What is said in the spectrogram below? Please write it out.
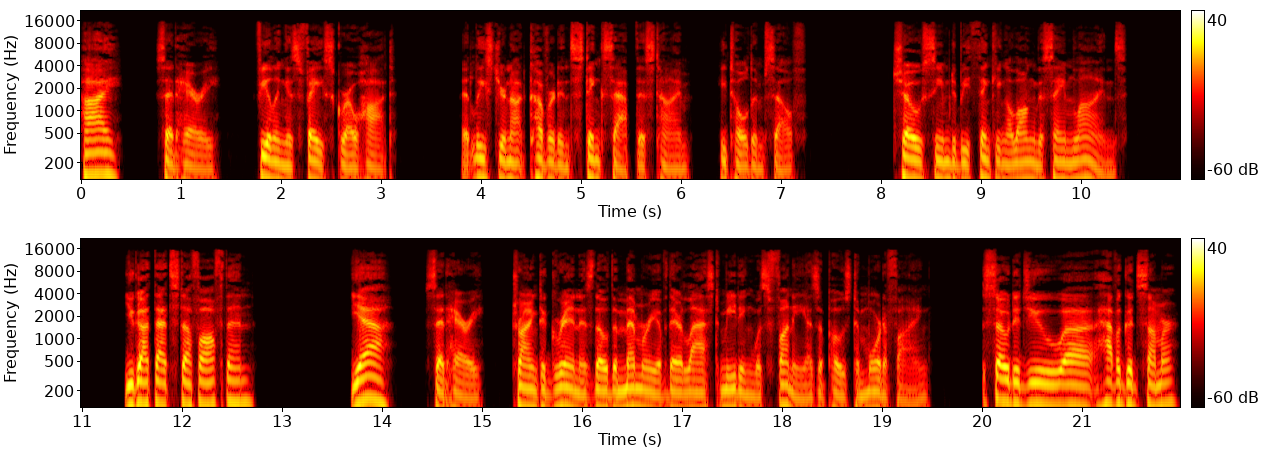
Hi, said Harry, feeling his face grow hot. At least you're not covered in stink sap this time, he told himself. Cho seemed to be thinking along the same lines. You got that stuff off then? Yeah, said Harry, trying to grin as though the memory of their last meeting was funny as opposed to mortifying. So did you, uh, have a good summer?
